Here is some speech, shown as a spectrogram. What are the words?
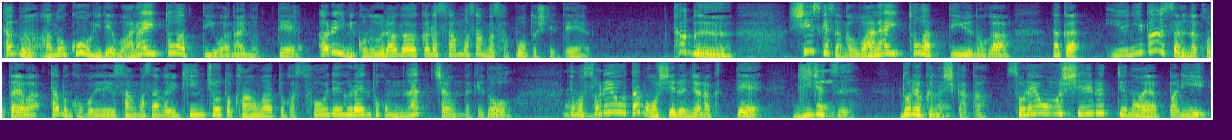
多分あの講義で笑いとはって言わないのって、ある意味この裏側からさんまさんがサポートしてて、多分、紳介さんが笑いとはっていうのが、なんか、ユニバーサルな答えは、多分ここで言うさんまさんが言う緊張と緩和とか、それぐらいのところになっちゃうんだけど、でもそれを多分教えるんじゃなくて、技術、努力の仕方、それを教えるっていうのはやっぱり、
